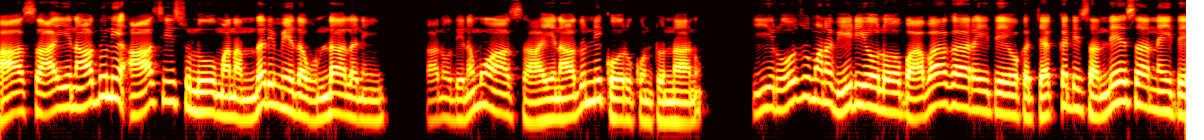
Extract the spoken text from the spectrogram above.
ఆ సాయినాథుని ఆశీస్సులు మనందరి మీద ఉండాలని అనుదినము ఆ సాయినాథుణ్ణి కోరుకుంటున్నాను. ఈరోజు మన వీడియోలో బాబాగారైతే ఒక చక్కటి సందేశాన్ని అయితే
